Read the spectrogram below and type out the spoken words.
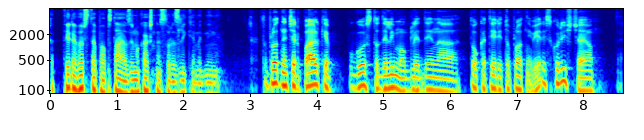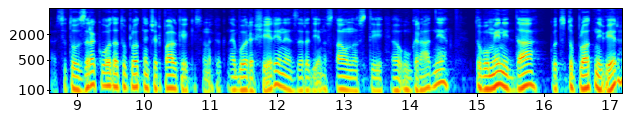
Katere vrste pa obstajajo, oziroma kakšne so razlike med njimi? Toplotne črpalke pogosto delimo glede na to, kateri toplotni vir izkoriščajo. So to zrak, voda, toplotne črpalke, ki so nekako najbolj razširjene zaradi enostavnosti eh, ugradnje. To pomeni, da kot toplotni vir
